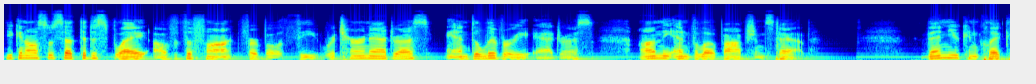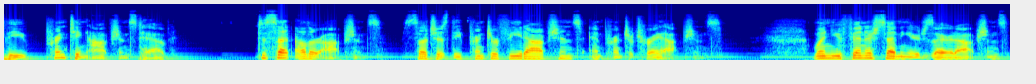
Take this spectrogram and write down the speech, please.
You can also set the display of the font for both the return address and delivery address on the Envelope Options tab. Then you can click the Printing Options tab to set other options, such as the printer feed options and printer tray options. When you finish setting your desired options,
